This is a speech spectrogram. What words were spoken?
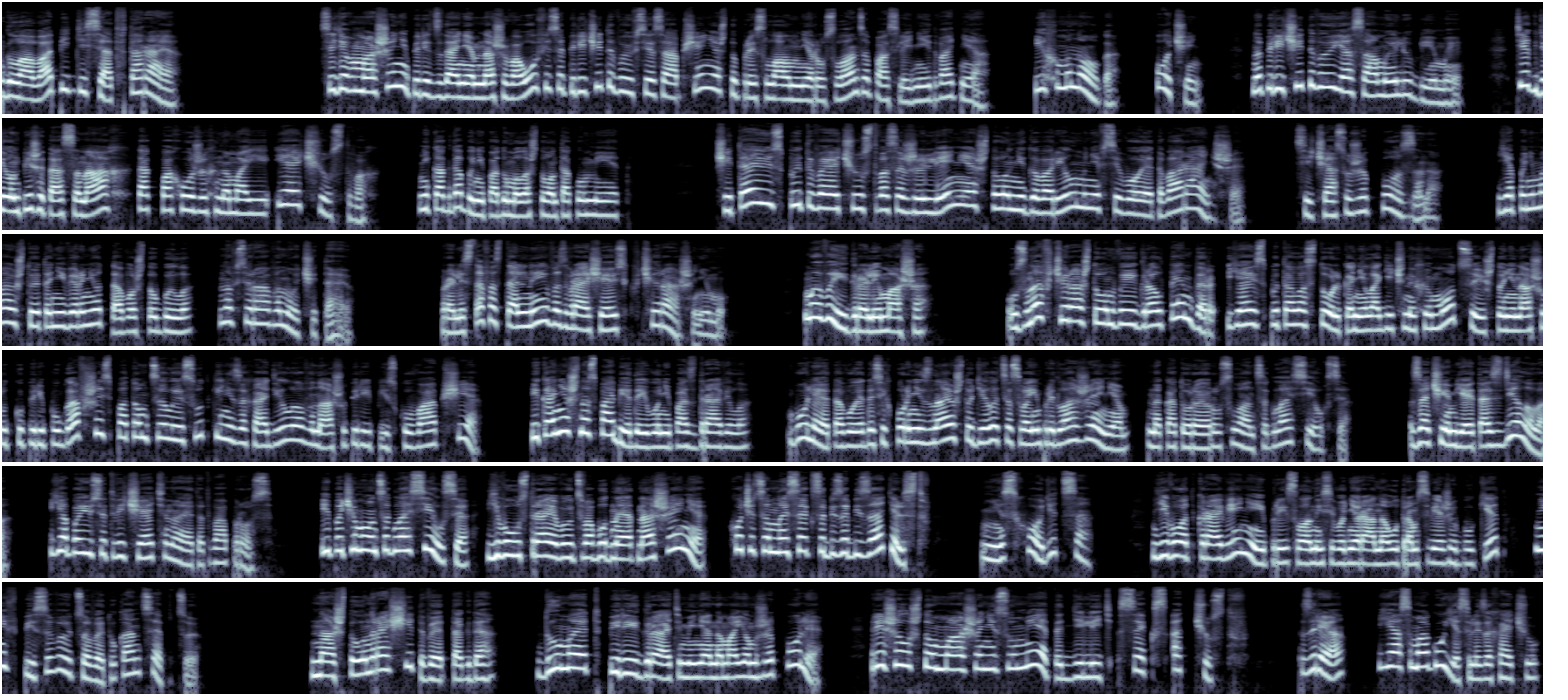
Глава 52. Сидя в машине перед зданием нашего офиса, перечитываю все сообщения, что прислал мне Руслан за последние два дня. Их много, очень, но перечитываю я самые любимые. Те, где он пишет о снах, так похожих на мои, и о чувствах. Никогда бы не подумала, что он так умеет. Читаю, испытывая чувство сожаления, что он не говорил мне всего этого раньше. Сейчас уже поздно. Я понимаю, что это не вернет того, что было, но все равно читаю. Пролистав остальные, возвращаюсь к вчерашнему. «Мы выиграли, Маша». Узнав вчера, что он выиграл тендер, я испытала столько нелогичных эмоций, что не на шутку перепугавшись, потом целые сутки не заходила в нашу переписку вообще. И, конечно, с победой его не поздравила. Более того, я до сих пор не знаю, что делать со своим предложением, на которое Руслан согласился. Зачем я это сделала? Я боюсь отвечать на этот вопрос. И почему он согласился? Его устраивают свободные отношения? Хочет со мной секса без обязательств? Не сходится. Его откровения и присланный сегодня рано утром свежий букет не вписываются в эту концепцию. На что он рассчитывает тогда? Думает переиграть меня на моем же поле? Решил, что Маша не сумеет отделить секс от чувств. Зря. Я смогу, если захочу.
